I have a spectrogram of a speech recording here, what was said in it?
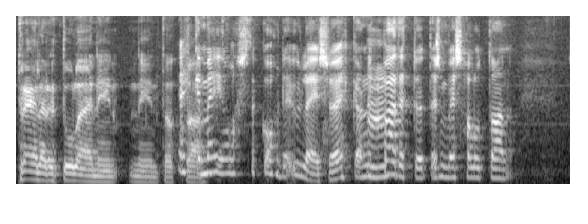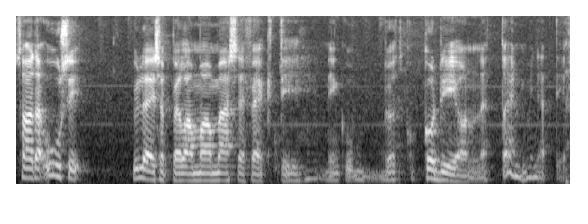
traileri tulee, niin... niin tota... Ehkä me ei olla sitä kohdeyleisöä. Ehkä on mm. nyt päätetty, että esimerkiksi halutaan saada uusi yleisö pelaamaan Mass Effectia, niin kuin jotkut tai en minä tiedä,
